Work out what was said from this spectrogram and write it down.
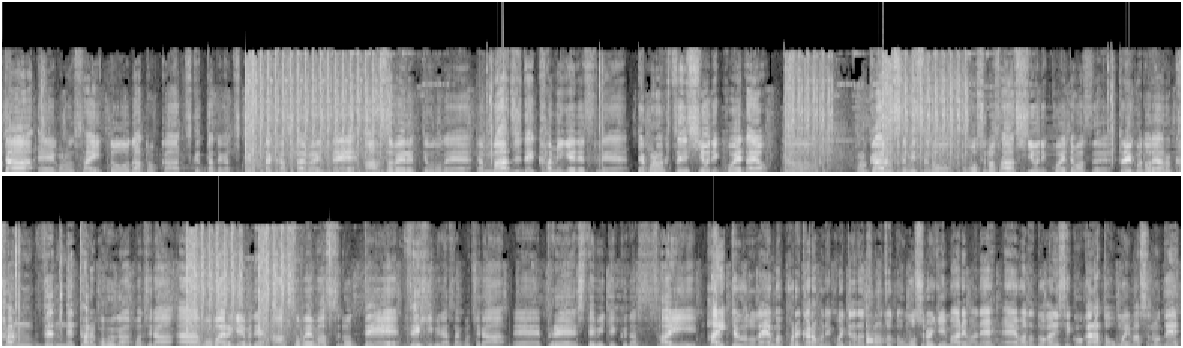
た、えー、このサイトだとか、作ったというか、作ったカスタマイズで遊べるってことで、いや、マジで神ゲーですね。いや、これは普通に COD 超えたよ。うん。このガンスミスの面白さは COD 超えてます。ということで、あの、完全でタルコフがこちら、あモバイルゲームで遊べますので、ぜひ皆さんこちら、えー、プレイしてみてください。はい、ということで、まあ、これからもね、こういった形のちょっと面白いゲームあればね、えー、また動画にしていこうかなと思いますので、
